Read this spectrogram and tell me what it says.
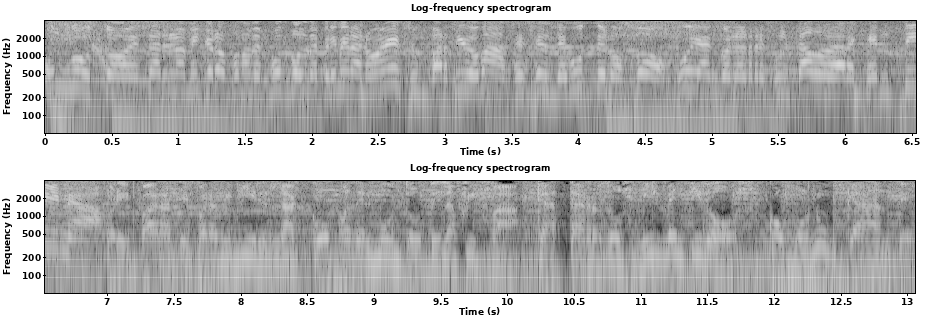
Un gusto estar en los micrófonos de Fútbol de Primera. No es un partido más, es el debut de los dos. Juegan con el resultado de Argentina. Prepárate para vivir la Copa del Mundo de la FIFA Qatar 2022 como nunca antes,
